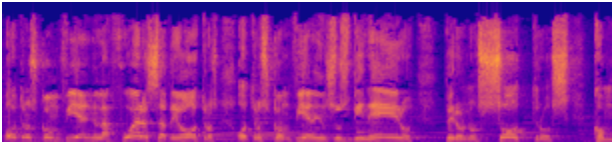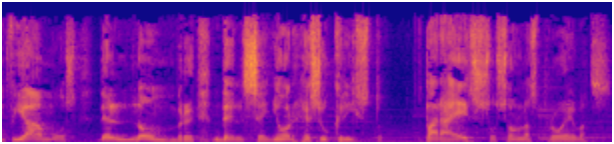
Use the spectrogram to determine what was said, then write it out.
otros confían en la fuerza de otros, otros confían en sus dineros, pero nosotros confiamos del nombre del Señor Jesucristo. Para eso son las pruebas.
